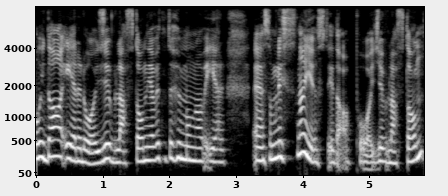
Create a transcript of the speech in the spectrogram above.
Och idag är det då julafton. Jag vet inte hur många av er eh, som lyssnar just idag på julafton.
